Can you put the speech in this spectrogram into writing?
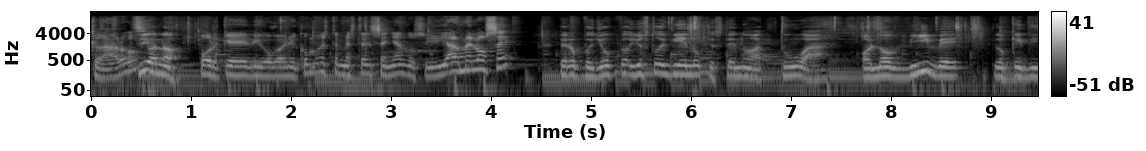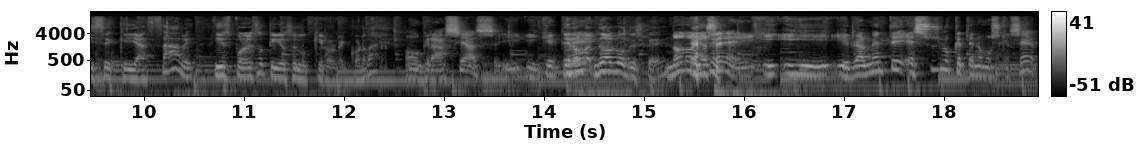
Claro. ¿Sí o no? Porque digo, bueno, ¿y cómo este me está enseñando? Si ya me lo sé. Pero pues yo, yo estoy viendo que usted no actúa o no vive lo que dice que ya sabe. Y es por eso que yo se lo quiero recordar. Oh, gracias. ¿Y, y qué no, no hablo de usted. No, no, yo sé. Y, y- y realmente eso es lo que tenemos que hacer.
